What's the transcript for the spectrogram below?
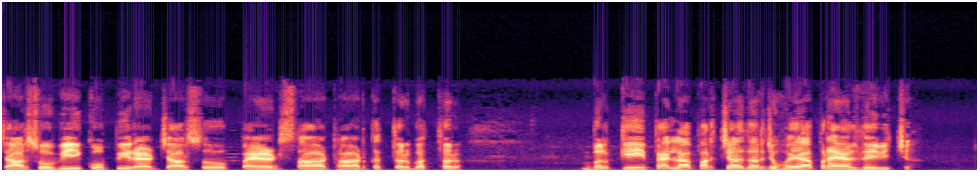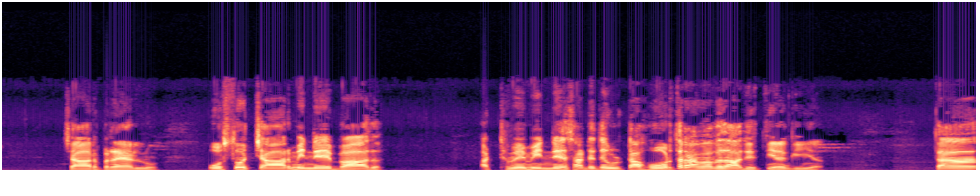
420 ਕਾਪੀਰਾਈਟ 465 67 68 71 72 ਬਲਕਿ ਪਹਿਲਾ ਪਰਚਾ ਦਰਜ ਹੋਇਆ ਅਪ੍ਰੈਲ ਦੇ ਵਿੱਚ 4 ਅਪ੍ਰੈਲ ਨੂੰ। ਉਸ ਤੋਂ 4 ਮਹੀਨੇ ਬਾਅਦ 8ਵੇਂ ਮਹੀਨੇ ਸਾਡੇ ਤੇ ਉਲਟਾ ਹੋਰ ਧਰਾਵਾਂ ਵਧਾ ਦਿੱਤੀਆਂ ਗਈਆਂ। ਤਾਂ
